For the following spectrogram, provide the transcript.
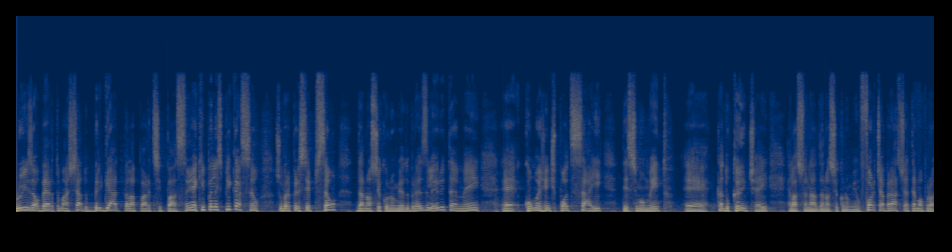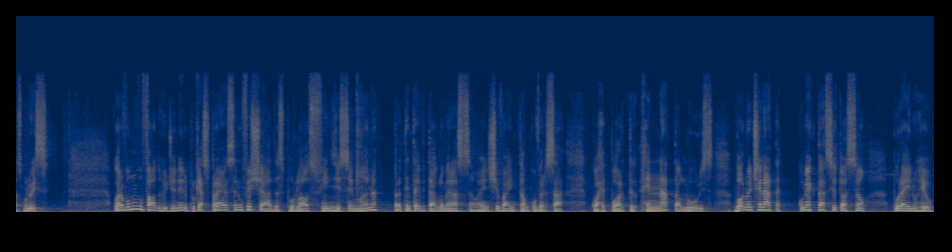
Luiz Alberto Machado, obrigado pela participação e aqui pela explicação sobre a percepção da nossa economia do brasileiro e também é, como a gente pode sair desse momento é, caducante aí relacionado à nossa economia. Um forte abraço e até uma próxima, Luiz. Agora vamos falar do Rio de Janeiro, porque as praias serão fechadas por lá os fins de semana para tentar evitar aglomeração. A gente vai então conversar com a repórter Renata Loures. Boa noite, Renata. Como é que está a situação por aí no Rio?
